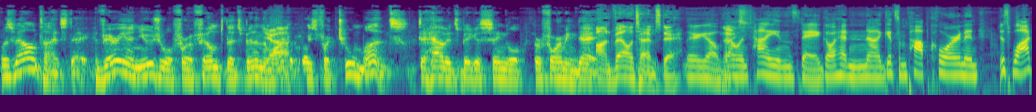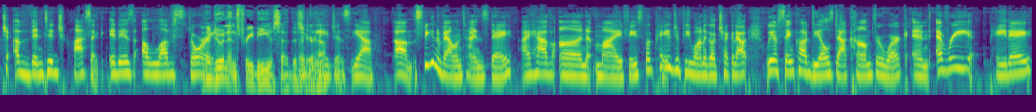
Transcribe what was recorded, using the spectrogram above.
was Valentine's Day. Very unusual for a film that's been in the Yeah. marketplace for two months to have its biggest single performing day. On Valentine's Day. There you go. Nice. Valentine's Day. Go ahead and uh, get some popcorn and just watch a vintage classic. It is a love story. They're doing it in 3D. You said this for year, the huh? ages. Yeah. Um, speaking of Valentine's Day, I have on my Facebook page, if you want to go check it out, we have stclouddeals.com through work. And every payday,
